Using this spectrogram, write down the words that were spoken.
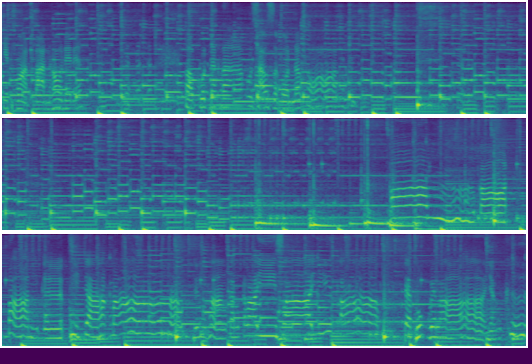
คิดหอดบ้านเฮาเด้อเด้อขอบคุณนะครับ ผู้สาวสกลนคร บ้านเกิดที่จากมา ถึงห่างกันไกลสายตา แต่ทุกเวลายังคือ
